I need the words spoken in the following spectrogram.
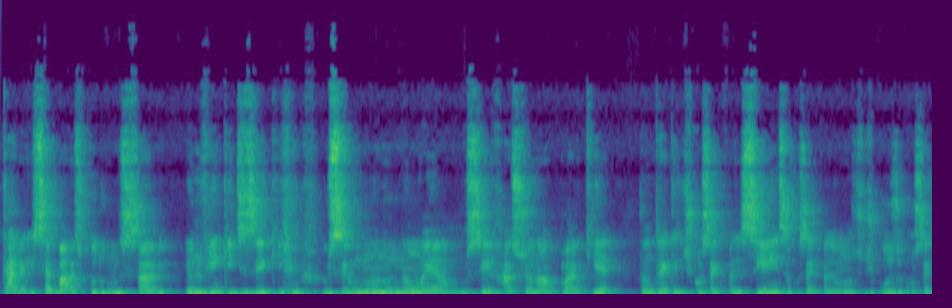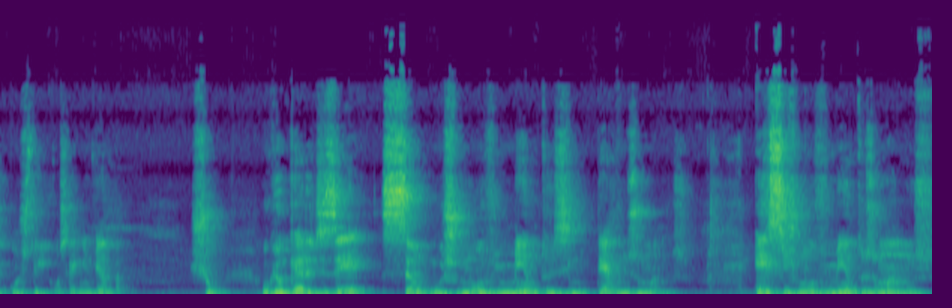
Cara, isso é básico, todo mundo sabe. Eu não vim aqui dizer que o ser humano não é um ser racional. Claro que é. Tanto é que a gente consegue fazer ciência, consegue fazer um monte de coisa, consegue construir, consegue inventar. Show. O que eu quero dizer são os movimentos internos humanos. Esses movimentos humanos,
